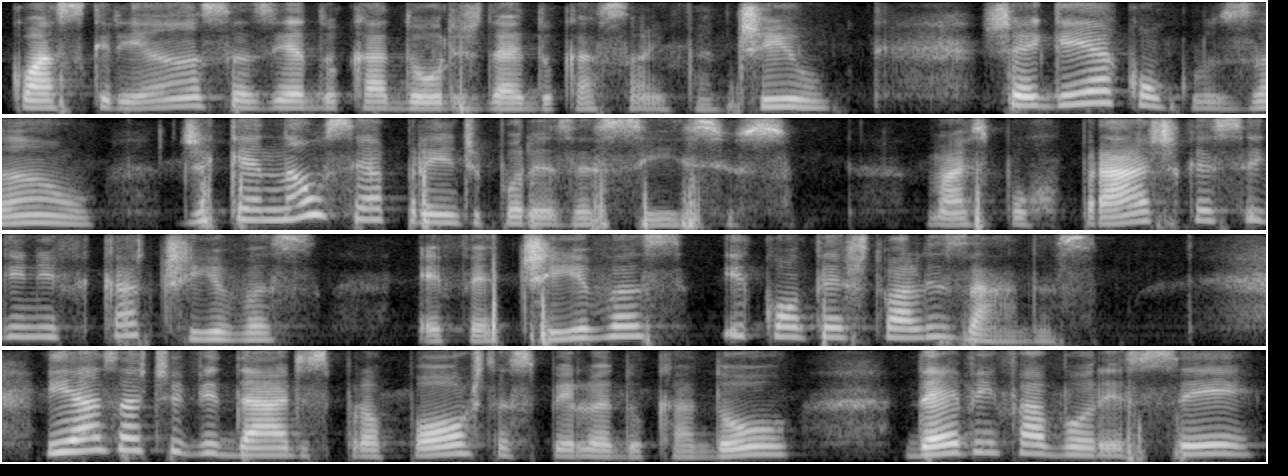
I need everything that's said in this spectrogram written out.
com as crianças e educadores da educação infantil, cheguei à conclusão de que não se aprende por exercícios, mas por práticas significativas, efetivas e contextualizadas. E as atividades propostas pelo educador devem favorecer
